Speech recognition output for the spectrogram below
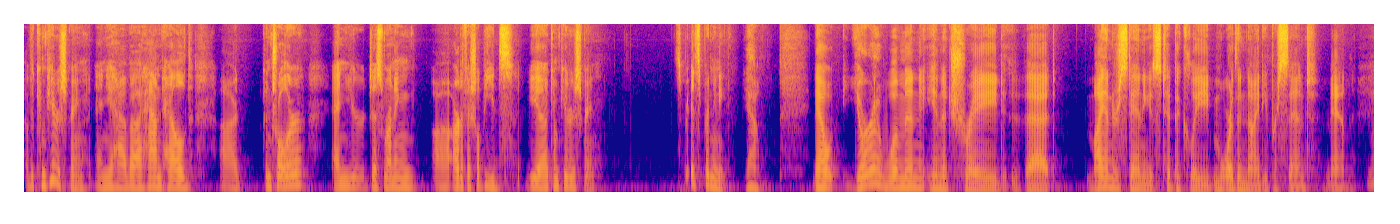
a computer screen, and you have a handheld uh, controller, and you're just running uh, artificial beads via a computer screen. It's, it's pretty neat. Yeah. Now, you're a woman in a trade that my understanding is typically more than 90% men. Mm-hmm.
